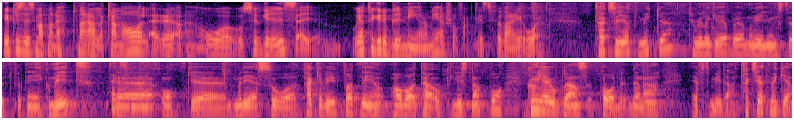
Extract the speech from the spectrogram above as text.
det är precis som att man öppnar alla kanaler eh, och, och suger i sig. Och jag tycker det blir mer och mer så faktiskt för varje år. Tack så jättemycket Camilla Grebe, Marie Ljungstedt för att ni kom hit. Tack så mycket. Eh, och eh, med det så tackar vi för att ni har varit här och lyssnat på Kungliga Operans podd denna eftermiddag. Tack så jättemycket.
